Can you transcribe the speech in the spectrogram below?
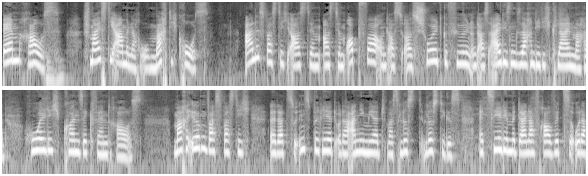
Bäm, raus. Mhm. Schmeiß die Arme nach oben, mach dich groß. Alles, was dich aus dem, aus dem Opfer und aus, aus Schuldgefühlen und aus all diesen Sachen, die dich klein machen, hol dich konsequent raus. Mach irgendwas, was dich äh, dazu inspiriert oder animiert, was Lust, Lustiges. Erzähl dir mit deiner Frau Witze oder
